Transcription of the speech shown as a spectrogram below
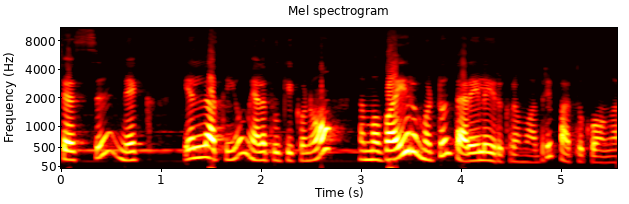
செஸ்ஸு நெக் எல்லாத்தையும் மேலே தூக்கிக்கணும். நம்ம வயிறு மட்டும் தரையில் இருக்கிற மாதிரி பார்த்துக்கோங்க.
